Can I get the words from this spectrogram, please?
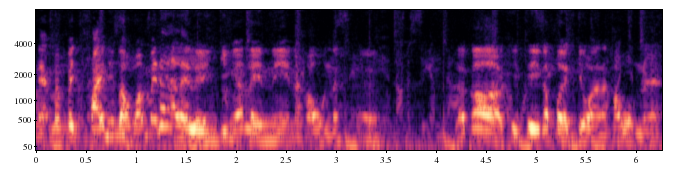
เนี่ยมันเป็นไฟที่แบบว่าไม่ได้อะไรเลยจริงๆนะเลนนี้นะครับผมนะแล้วก็คิกซี่ก็เปิดจั่วนะครับผมนะฮะ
